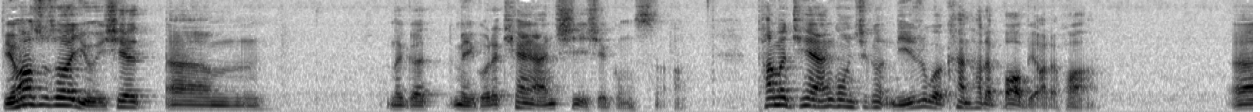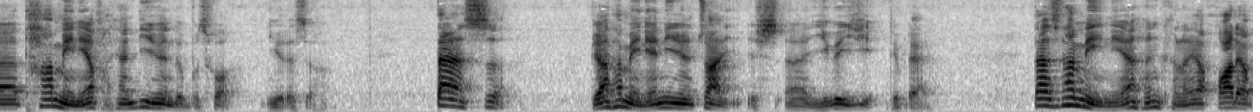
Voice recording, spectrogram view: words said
比方是说有一些嗯，那个美国的天然气一些公司啊，他们天然供气跟你如果看它的报表的话，呃，它每年好像利润都不错，有的时候，但是，比方它每年利润赚是呃一个亿，对不对？但是它每年很可能要花掉。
